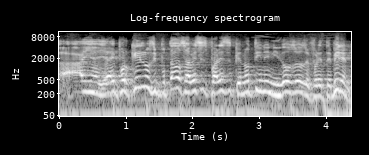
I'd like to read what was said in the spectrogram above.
ay, ay, ay, ¿por qué los diputados a veces parece que no tienen ni dos dedos de frente? Miren,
